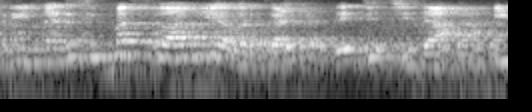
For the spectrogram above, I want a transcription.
ശ്രീ നരസിംഹസ്വാമി അവർ രചിച്ചിത ഈ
